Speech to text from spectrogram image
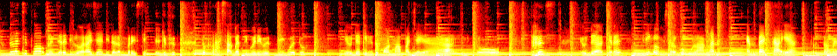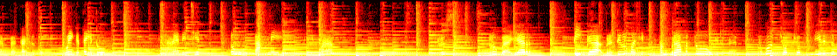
udah cit lo belajarnya di luar aja di dalam berisik kayak gitu. Tuh kerasa banget di gue di gue, di gue tuh. Ya udah kayak gitu mohon maaf aja ya gitu. Terus ya udah akhirnya jadi kalau misalnya gue ulangan MTK ya terutama MTK itu tuh gue ingetnya itu misalnya nih Cit lu ngutang nih 5 terus lu bayar tiga berarti lu masih utang berapa tuh? Gitu kan gue cuap-cuap sendiri tuh.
